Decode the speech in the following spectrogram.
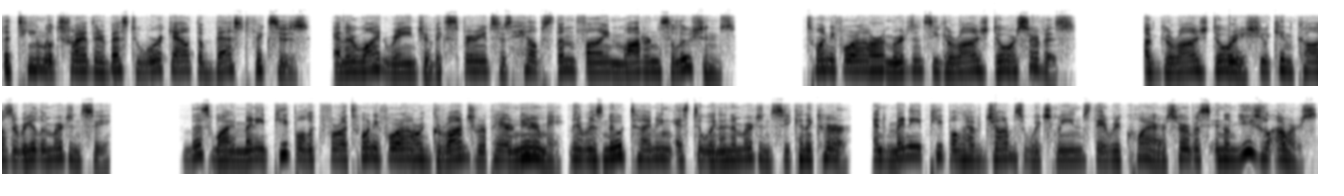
The team will try their best to work out the best fixes, and their wide range of experiences helps them find modern solutions. 24-hour emergency garage door service. A garage door issue can cause a real emergency. This why many people look for a 24-hour garage repair near me. There is no timing as to when an emergency can occur, and many people have jobs which means they require service in unusual hours.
